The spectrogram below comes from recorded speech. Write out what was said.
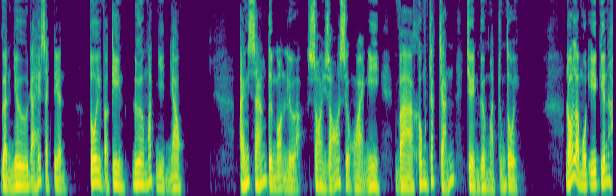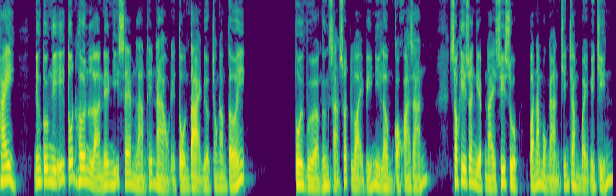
Gần như đã hết sạch tiền, tôi và Kim đưa mắt nhìn nhau. Ánh sáng từ ngọn lửa soi rõ sự hoài nghi và không chắc chắn trên gương mặt chúng tôi. Đó là một ý kiến hay, nhưng tôi nghĩ tốt hơn là nên nghĩ xem làm thế nào để tồn tại được trong năm tới. Tôi vừa ngưng sản xuất loại ví ni lông có khóa dán. Sau khi doanh nghiệp này suy sụp vào năm 1979,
